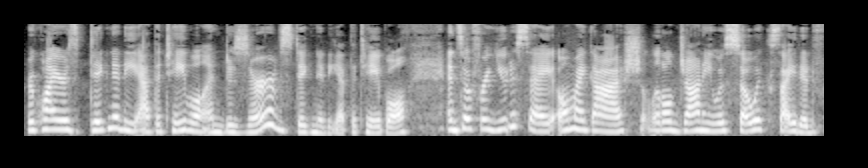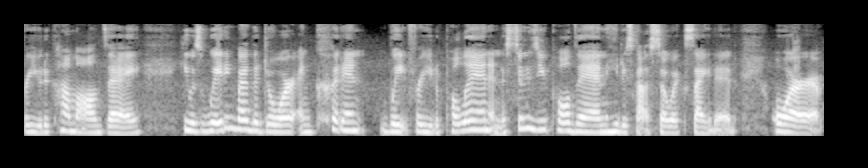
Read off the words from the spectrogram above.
requires dignity at the table and deserves dignity at the table. And so for you to say, oh my gosh, little Johnny was so excited for you to come all day. He was waiting by the door and couldn't wait for you to pull in. And as soon as you pulled in, he just got so excited. Or,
